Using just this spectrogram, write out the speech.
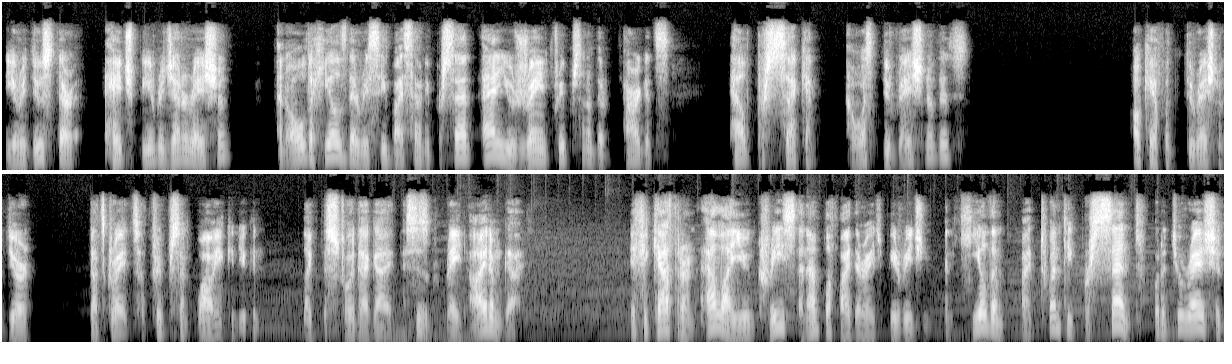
you reduce their HP regeneration and all the heals they receive by 70%, and you drain 3% of their target's health per second. And what's the duration of this? Okay, for the duration of the urn. That's great. So 3%. Wow, you can you can like destroy that guy. This is a great item, guys. If you cast on an ally, you increase and amplify their HP regen and heal them by 20% for the duration.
